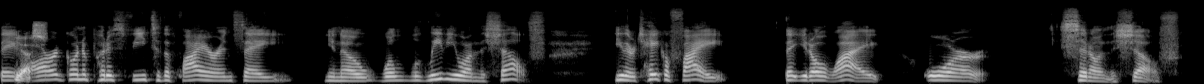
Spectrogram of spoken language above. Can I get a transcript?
They yes. are going to put his feet to the fire and say, you know, we'll, we'll leave you on the shelf. Either take a fight that you don't like or sit on the shelf.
